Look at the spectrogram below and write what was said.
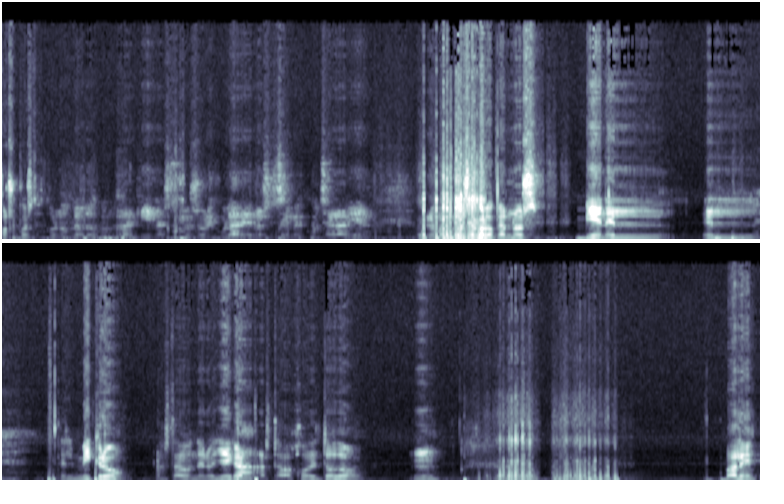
por supuesto, es colocarlo aquí los auriculares, no sé si me escuchará bien, pero vamos a colocarnos bien el, el, micro hasta donde no llega, hasta abajo del todo. ¿Vale?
